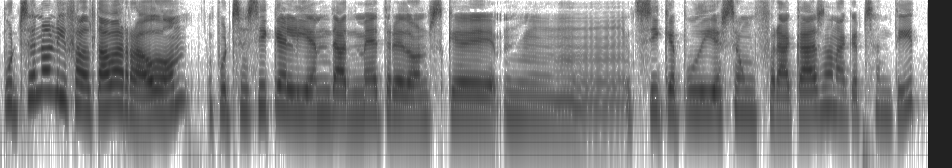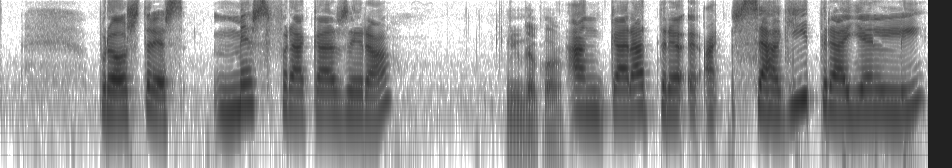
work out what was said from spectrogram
potser no li faltava raó, potser sí que li hem d'admetre doncs, que mm, sí que podia ser un fracàs en aquest sentit, però, ostres, més fracàs era D'acord. encara tre eh, seguir traient-li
